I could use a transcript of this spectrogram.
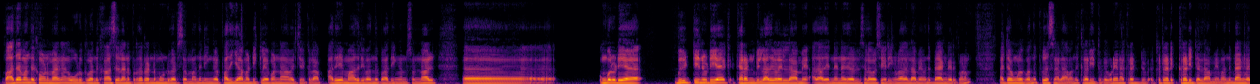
இப்போ அதை வந்து கவனமாக இருங்க. அங்கே ஊருக்கு வந்து காசுகள் அனுப்புறது ரெண்டு மூணு வருஷம் வந்து நீங்கள் பதியாமல் டிக்ளேர் பண்ணால் வச்சுருக்கலாம். அதே மாதிரி வந்து பார்த்தீங்கன்னு சொன்னால் உங்களுடைய வீட்டினுடைய கரண்ட் பில் அதுகள் எல்லாமே அதாவது என்னென்ன செலவு செய்கிறீங்களோ அது எல்லாமே வந்து பேங்க்ல இருக்கணும். மற்றவங்களுக்கு வந்து பர்சனலாக வந்து கிரெடிட் இருக்கக்கூடிய ஏன்னா கிரெடிட் கிரெடிட் எல்லாமே வந்து பேங்க்ல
